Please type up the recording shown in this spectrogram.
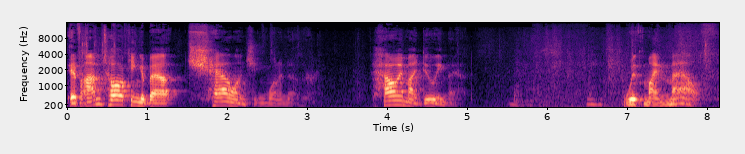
if I'm talking about challenging one another, how am I doing that? With my mouth.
